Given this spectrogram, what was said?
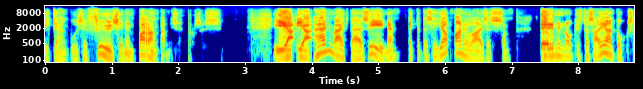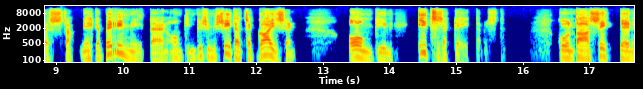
ikään kuin se fyysinen parantamisen prosessi. Ja, ja hän väittää siinä, että tässä japanilaisessa terminologisessa ajatuksessa, niin ehkä perimmiltään onkin kysymys siitä, että se gaisen onkin itsensä kehittämistä. Kun taas sitten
